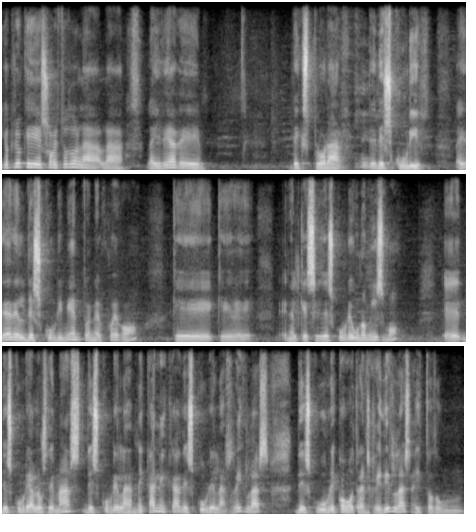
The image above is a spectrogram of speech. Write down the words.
Yo creo que sobre todo la, la idea de, de explorar, de descubrir. La idea del descubrimiento en el juego, que, en el que se descubre uno mismo, eh, descubre a los demás, descubre la mecánica, descubre las reglas, descubre cómo transgredirlas, hay todo un,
